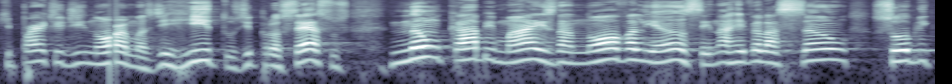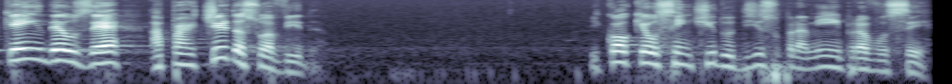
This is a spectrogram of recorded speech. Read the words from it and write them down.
que parte de normas, de ritos, de processos, não cabe mais na nova aliança e na revelação sobre quem Deus é a partir da sua vida. E qual que é o sentido disso para mim e para você?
